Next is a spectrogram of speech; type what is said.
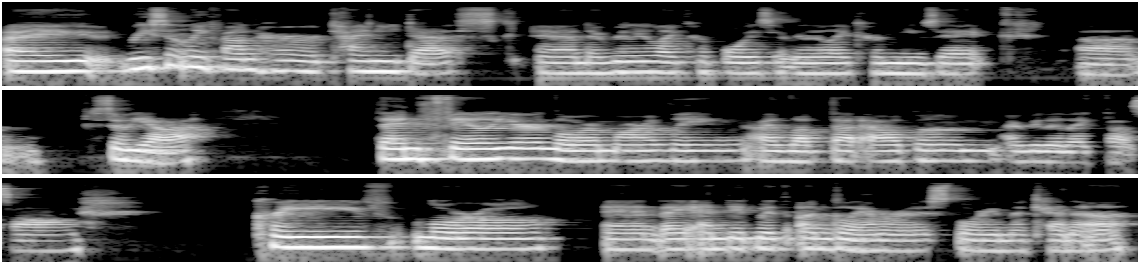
I recently found her Tiny Desk, and I really like her voice. I really like her music. Um, so, yeah. Then Failure, Laura Marling. I love that album. I really like that song. Crave, Laurel, and I ended with Unglamorous, Lori McKenna.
